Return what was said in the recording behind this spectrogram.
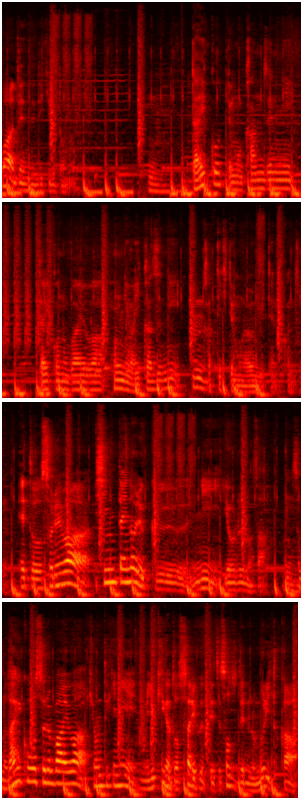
は全然できると思う。んうん。代行ってもう完全に代行の場合は本人は行かずにう、うん。買ってきてもらうみたいな感じなの？えっとそれは身体能力によるのさ。うん。その代行する場合は基本的に雪がどっさり降ってて外出るの無理とか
